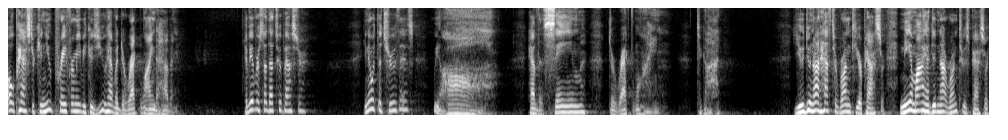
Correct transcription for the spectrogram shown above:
oh, Pastor, can you pray for me because you have a direct line to heaven? Have you ever said that to a pastor? You know what the truth is? We all have the same direct line to God. You do not have to run to your pastor. Nehemiah did not run to his pastor.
